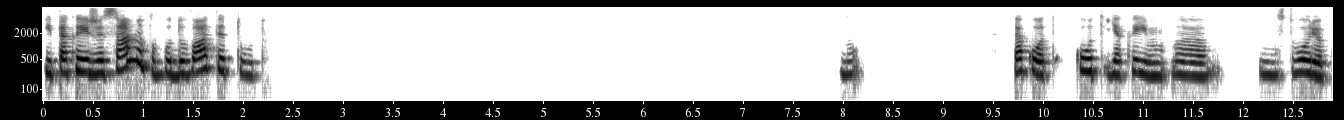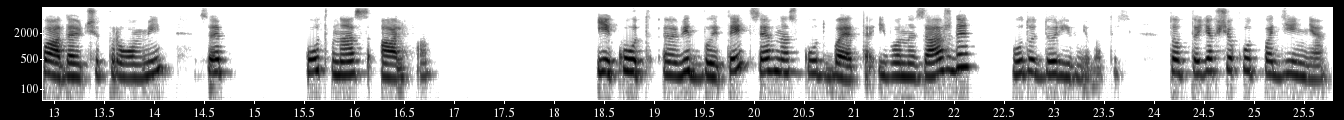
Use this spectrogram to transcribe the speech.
і такий же самий побудувати тут. Ну. Так от, кут, який е, створює падаючий промінь, це кут в нас альфа. І кут е, відбитий це в нас кут бета, і вони завжди будуть дорівнюватись. Тобто, якщо кут падіння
